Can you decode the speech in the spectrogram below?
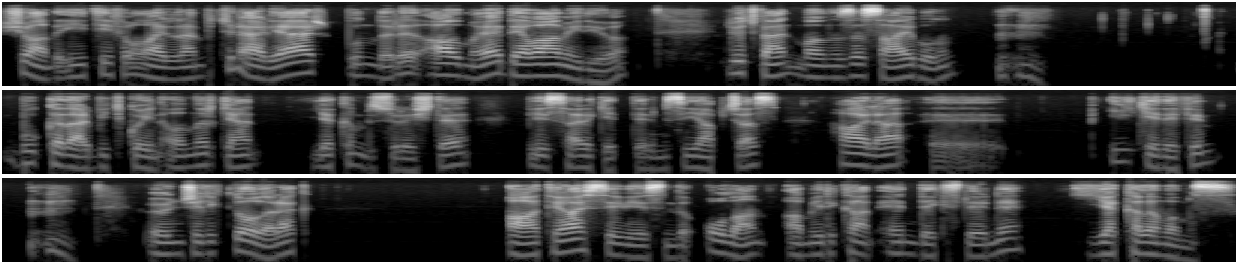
şu anda ETF onaylanan bütün her yer bunları almaya devam ediyor. Lütfen malınıza sahip olun. Bu kadar Bitcoin alınırken yakın bir süreçte biz hareketlerimizi yapacağız. Hala e, ilk hedefim öncelikli olarak ATH seviyesinde olan Amerikan endekslerini yakalamamız.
